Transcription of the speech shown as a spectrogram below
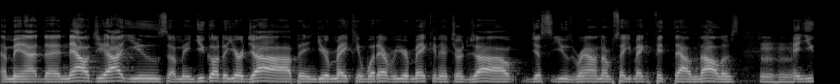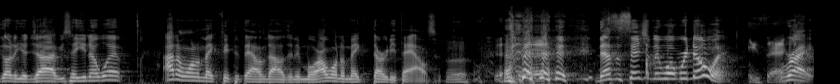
I mean, I, the analogy I use, I mean, you go to your job and you're making whatever you're making at your job, just to use round numbers, say you're making fifty thousand dollars, and you go to your job, you say, you know what? I don't want to make fifty thousand dollars anymore. I want to make thirty thousand. That's essentially what we're doing. Exactly. Right.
